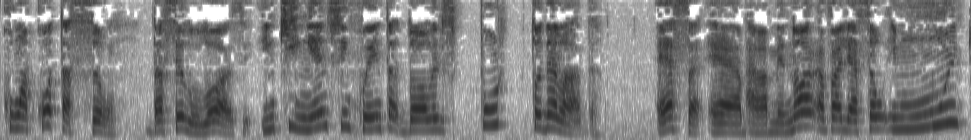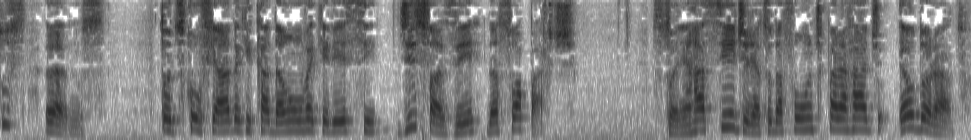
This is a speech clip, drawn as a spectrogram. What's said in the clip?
com a cotação da celulose em 550 dólares por tonelada. Essa é a menor avaliação em muitos anos. Estou desconfiada que cada um vai querer se desfazer da sua parte. Sônia Raci, direto da fonte para a Rádio Eldorado.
